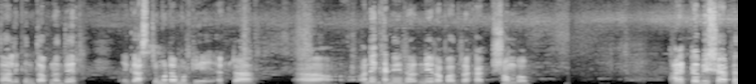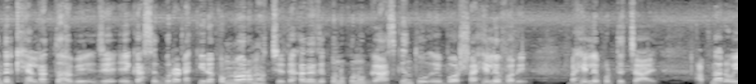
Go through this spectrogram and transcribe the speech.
তাহলে কিন্তু আপনাদের গাছটি মোটামুটি একটা অনেকখানি নিরাপদ রাখা সম্ভব। আরেকটা বিষয় আপনাদের খেয়াল রাখতে হবে যে এই গাছের গোড়াটা কীরকম নরম হচ্ছে। দেখা যায় যে কোনো কোনো গাছ কিন্তু এই বর্ষা হেলে পড়ে বা হেলে পড়তে চায়। আপনার ওই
